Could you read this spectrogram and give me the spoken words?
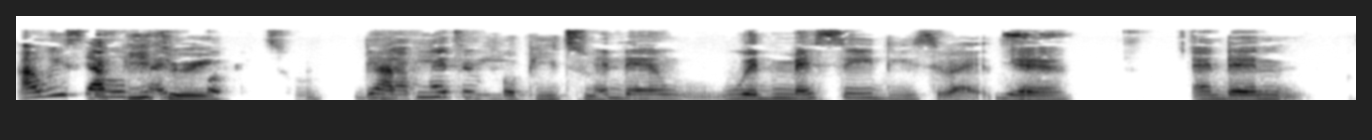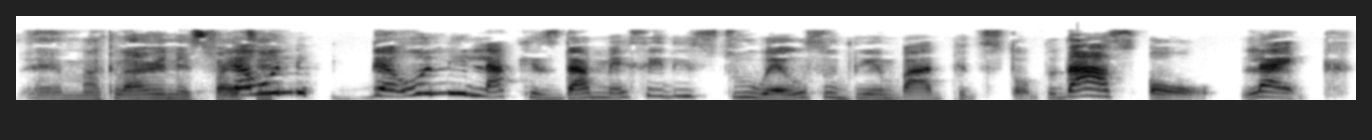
Are we still P3. fighting for P2? They are are P3. for P2. And then with Mercedes, right? yeah. And then uh, McLaren is fighting. The only the only luck is that Mercedes too were also doing bad pit stop. That's all. Like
